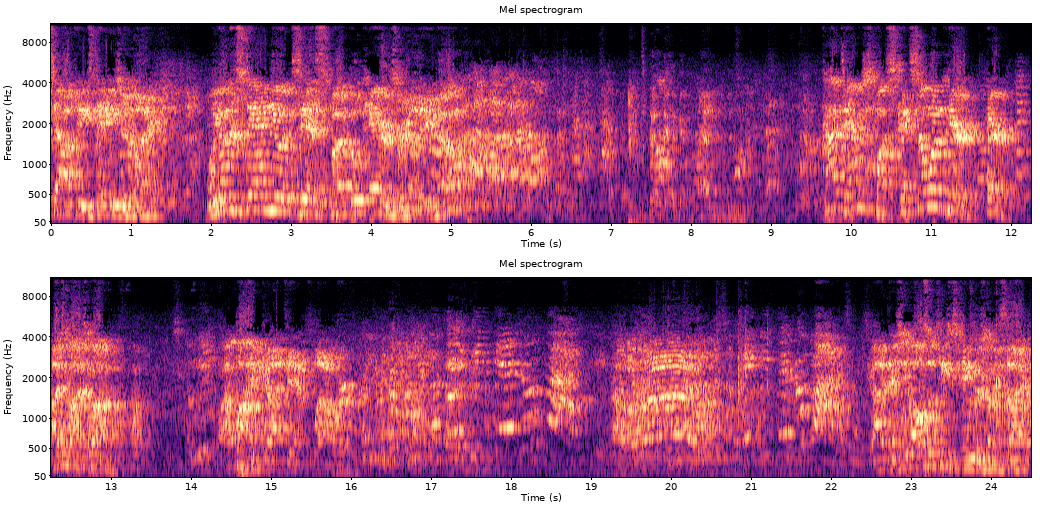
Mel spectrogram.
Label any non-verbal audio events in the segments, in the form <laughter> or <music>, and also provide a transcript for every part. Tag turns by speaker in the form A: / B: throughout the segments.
A: Southeast Asia. Like, we understand you exist, but who cares really, you know? God damn, just. Can someone here, here, Ajma, Ajma. I'm buying goddamn flour. Goddamn, she also teaches English on the side.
